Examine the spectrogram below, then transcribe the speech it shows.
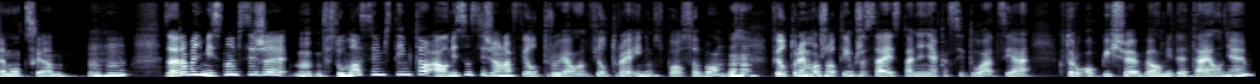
emóciám. Mm-hmm. Zároveň myslím si, že m, súhlasím s týmto, ale myslím si, že ona filtruje, len filtruje iným spôsobom. Mm-hmm. Filtruje možno tým, že sa jej stane nejaká situácia, ktorú opíše veľmi detailne.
